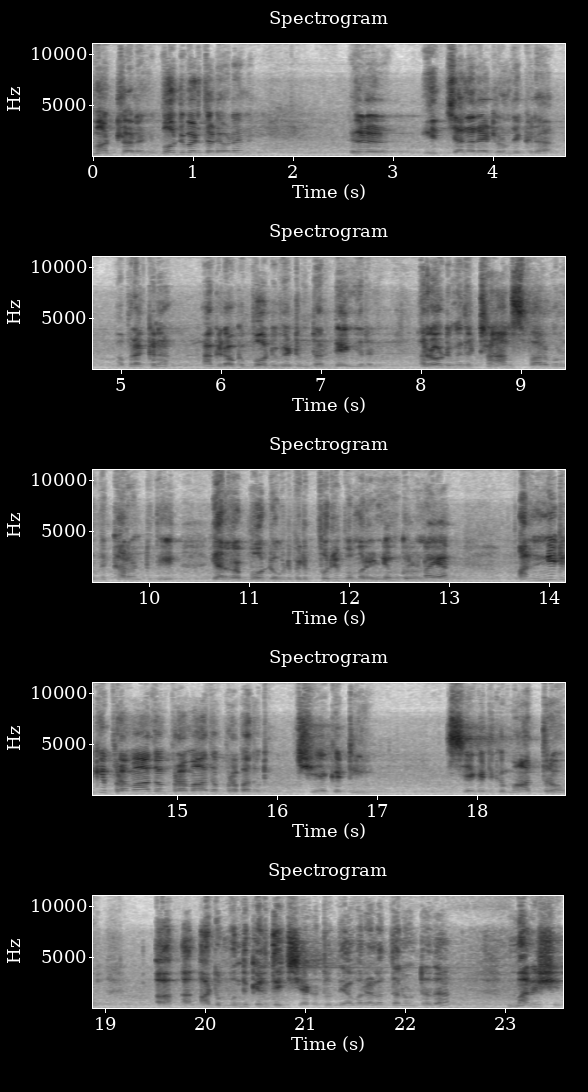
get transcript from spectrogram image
మాట్లాడండి. బోర్డు పెడతాడు ఎవడని? ఇక్కడ ఈ జనరేటర్ ఉంది ఇక్కడ ఆ ప్రక్కన. అక్కడ ఒక బోర్డు పెట్టుంటారు డేంజర్ అని. ఆ రోడ్డు మీద ట్రాన్స్ఫార్మర్ ఉంది కరెంటుది. ఎర్ర బోర్డు ఒకటి పెట్టి పురి బొమ్మ రెండు ఎముకలు ఉన్నాయా? అన్నిటికీ ప్రమాదం ప్రమాదం ప్రమాదం. చీకటి. చీకటికి మాత్రం అటు ముందుకెళ్తే చీకటి ఉంది ఎవరు వెళ్ళొద్దని ఉంటుందా? మనిషి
